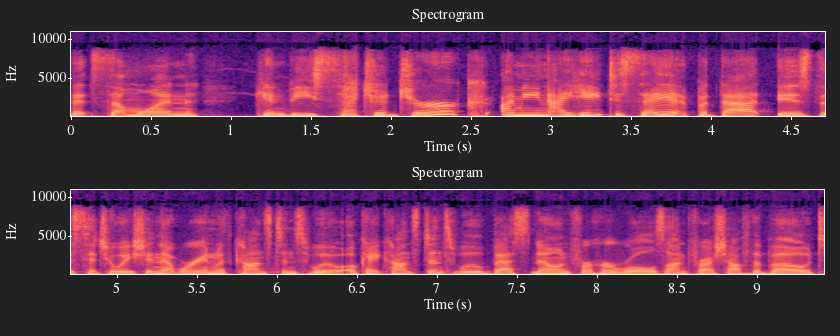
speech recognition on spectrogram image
that someone can be such a jerk. I mean, I hate to say it, but that is the situation that we're in with Constance Wu. Okay, Constance Wu, best known for her roles on Fresh Off the Boat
